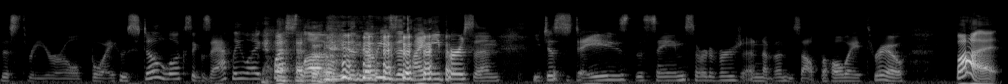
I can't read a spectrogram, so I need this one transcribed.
this three-year-old boy who still looks exactly like questlove even though he's a tiny person. He just stays the same sort of version of himself the whole way through. But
